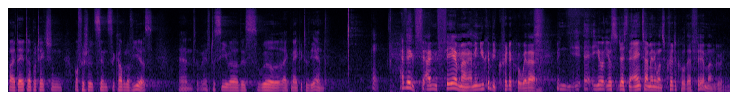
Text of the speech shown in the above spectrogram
by data protection officials since a couple of years, and we have to see whether this will like make it to the end. I think, I mean, fear mongering, I mean, you can be critical without, I mean, uh, you're, you're suggesting that anytime anyone's critical, they're fear mongering.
